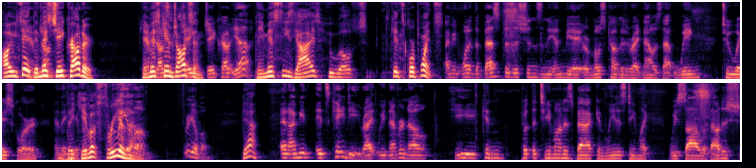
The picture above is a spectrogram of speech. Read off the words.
Oh, you say Cam they miss Johnson. Jae Crowder. They miss Cam Johnson. Jae, Jae Crowder. Yeah, They miss these guys who will can score points. I mean, one of the best positions in the NBA, or most coveted right now, is that wing two-way scorer, and they, They gave gave up three of them. them. Three of them. Yeah, And I mean, it's KD, right? We never know. He can put the team on his back and lead his team like we saw without his sh-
